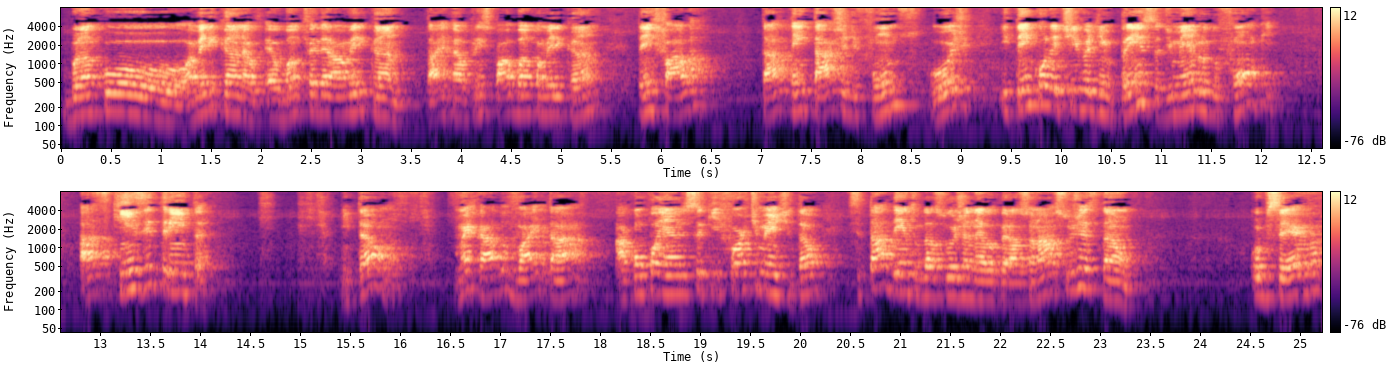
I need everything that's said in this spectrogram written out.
banco americano, é o, é o Banco Federal Americano, tá? Então, é o principal banco americano tem fala, tá? Tem taxa de fundos hoje e tem coletiva de imprensa de membro do FONC às 15h30. Então, o mercado vai estar tá acompanhando isso aqui fortemente. Então, se está dentro da sua janela operacional, sugestão, observa,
